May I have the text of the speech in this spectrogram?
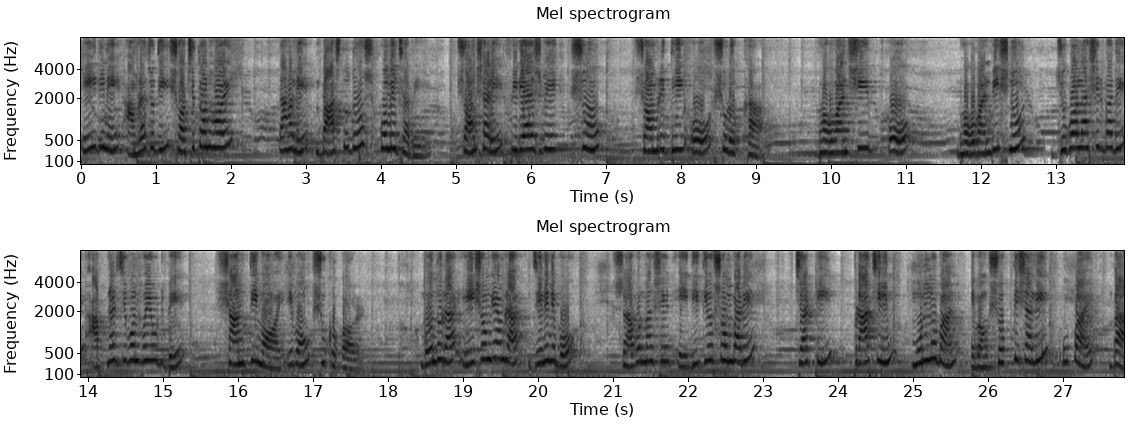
এই দিনে আমরা যদি সচেতন হই, তাহলে বাস্তুদোষ কমে যাবে, সংসারে ফিরে আসবে সুখ, সমৃদ্ধি ও সুরক্ষা। ভগবান শিব ও ভগবান বিষ্ণুর যুগল আশীর্বাদে আপনার জীবন হয়ে উঠবে শান্তিময় এবং সুখকর। বন্ধুরা, এই সঙ্গে আমরা জেনে নেব শ্রাবণ মাসের এই দ্বিতীয় সোমবারে চারটি প্রাচীন, মূল্যবান এবং শক্তিশালী উপায় বা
